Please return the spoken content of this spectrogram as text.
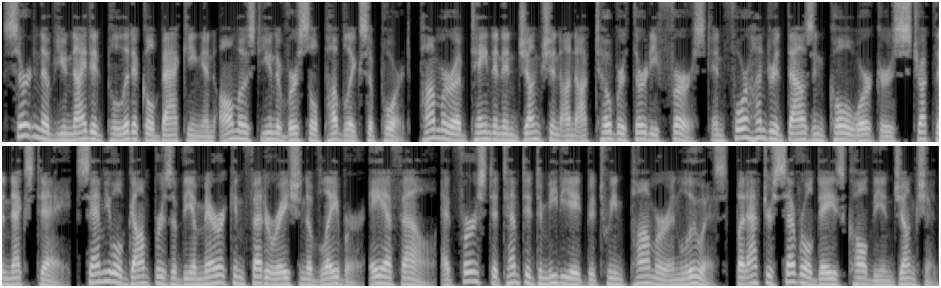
Certain of united political backing and almost universal public support, Palmer obtained an injunction on October 31 and 400,000 coal workers struck the next day. Samuel Gompers of the American Federation of Labor (AFL) at first attempted to mediate between Palmer and Lewis, but after several days called the injunction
